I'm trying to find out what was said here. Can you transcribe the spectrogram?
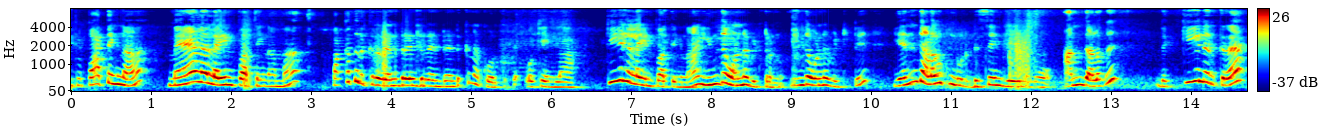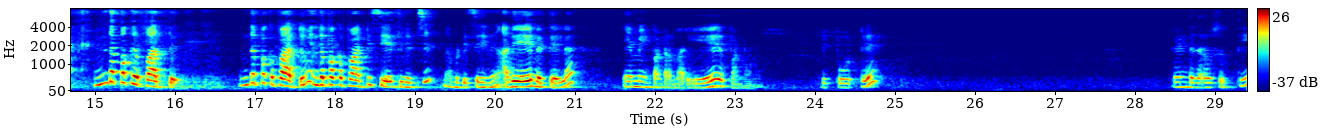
இப்போ பார்த்தீங்கன்னா மேலே லைன் பார்த்தீங்கன்னாம்மா பக்கத்தில் இருக்கிற ரெண்டு ரெண்டு ரெண்டு ரெண்டுக்கு நான் கொடுத்துட்டேன். ஓகேங்களா? கீழே லைன் பார்த்தீங்கன்னா இந்த ஒன்றை விட்டுறணும். இந்த ஒன்றை விட்டுட்டு எந்த அளவுக்கு உங்களுக்கு டிசைன் வேணுமோ அந்த அளவு இந்த கீழே இருக்கிற இந்த பக்கம் பார்ட்டு இந்த பக்கம் பார்ட்டும் இந்த பக்கம் பார்ட்டும் சேர்த்து வச்சு நம்ம டிசைனு அதே மெத்தேடில் எம்மிங் பண்ணுற மாதிரியே பண்ணணும். இப்படி போட்டு ரெண்டு தடவை சுற்றி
